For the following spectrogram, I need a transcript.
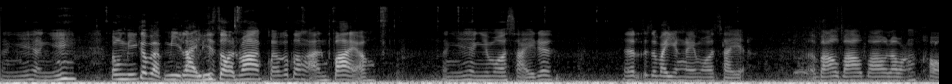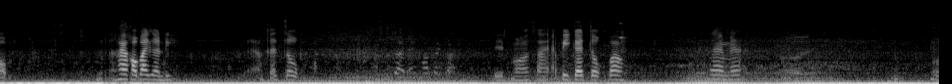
ทางนี้ทางนี้ ตรงนี้ก็แบบมีหลายรีสอร์ทมากแล้วก็ต้องอ่านป้ายเอาทางนี้ทางนี้มอไซค์เด้อแล้วจะไปยังไงมอไซค์อะเบาเบาเบาระวังขอบ ให้เขาไปกันดิแล้วกระจกจอดให้เขาไปก่อนปิดมอไซค์อะปิดกระจกเปล่าได้ไหมโอ้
